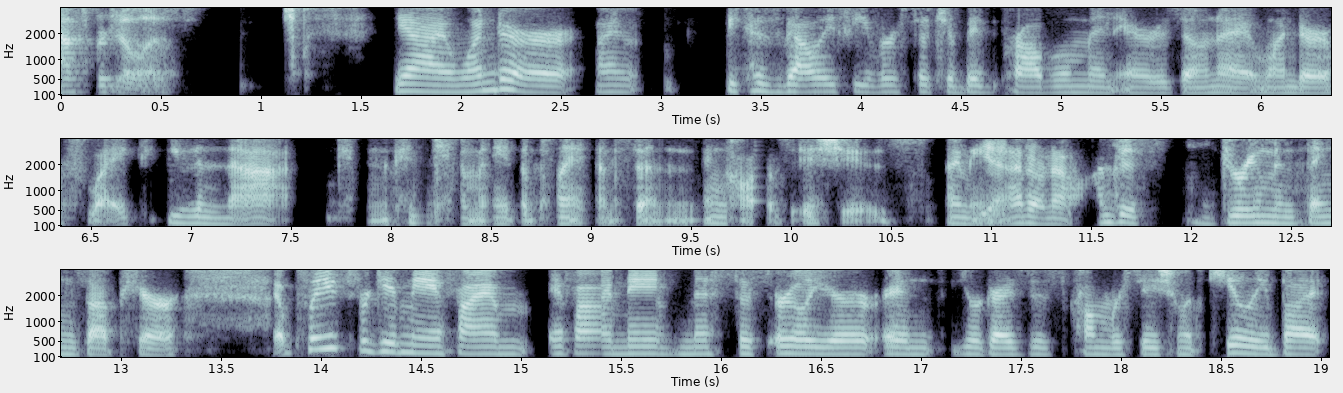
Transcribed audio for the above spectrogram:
aspergillus. Yeah, I wonder. I because valley fever is such a big problem in Arizona. I wonder if like even that can contaminate the plants and, and cause issues. I mean, yeah. I don't know. I'm just dreaming things up here. Uh, please forgive me if I'm if I may have missed this earlier in your guys' conversation with Keely, but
